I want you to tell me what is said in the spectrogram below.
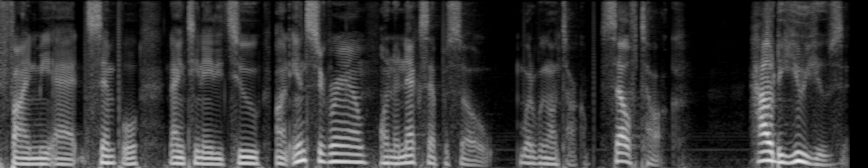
find me at simple 1982 on Instagram. On the next episode, what are we going to talk about? Self talk. How do you use it?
